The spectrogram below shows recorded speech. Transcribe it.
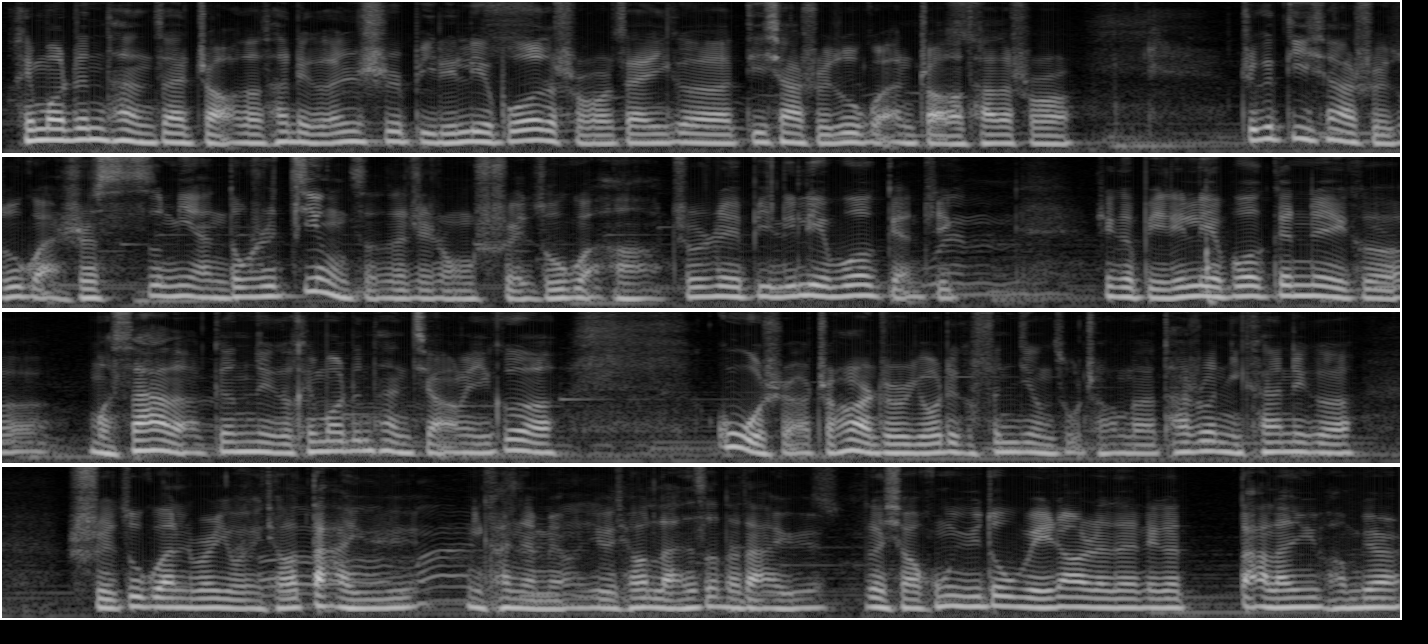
黑猫侦探在找到他这个恩师比利列波的时候，在一个地下水族馆找到他的时候，这个地下水族馆是四面都是镜子的这种水族馆啊，就是这比利列波跟这这个比利列波跟这个莫萨的跟那个黑猫侦探讲了一个故事，正好就是由这个分镜组成的。他说：“你看那个。”水族馆里边有一条大鱼，你看见没有？有一条蓝色的大鱼，这个小红鱼都围绕着在这个大蓝鱼旁边。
